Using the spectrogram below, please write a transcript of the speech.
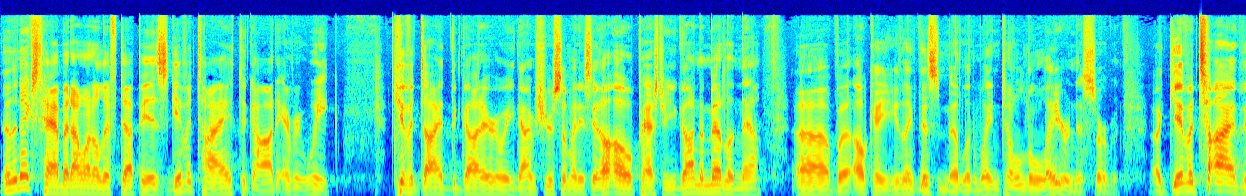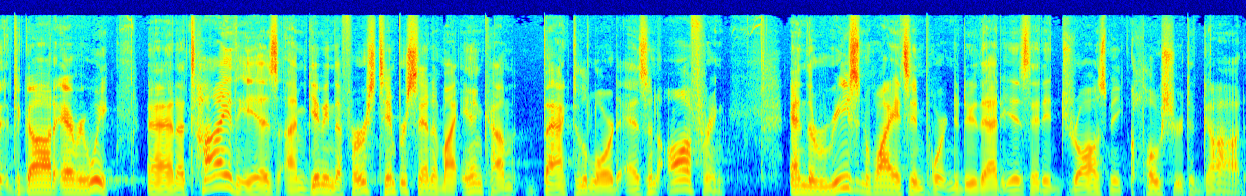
Now, the next habit I want to lift up is give a tithe to God every week. Give a tithe to God every week. Now, I'm sure somebody said, uh oh, Pastor, you've gone to meddling now. Uh, but okay, you think this is meddling? Wait until a little later in this sermon. Uh, give a tithe to God every week. And a tithe is I'm giving the first 10% of my income back to the Lord as an offering. And the reason why it's important to do that is that it draws me closer to God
